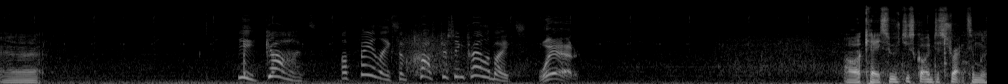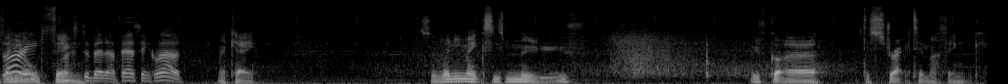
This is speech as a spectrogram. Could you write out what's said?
Uh, ye gods! A phalanx of cross-dressing trilobites! Where? oh, okay, so we've just got to distract him with Sorry, any old thing. must have been a passing cloud. Okay. So when he makes his move, we've got to distract him, I think.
